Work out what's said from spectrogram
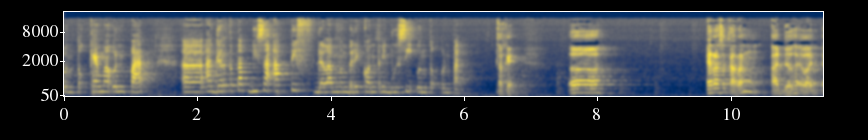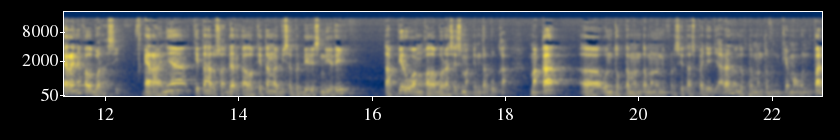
untuk Kema Unpad eh, agar tetap bisa aktif dalam memberi kontribusi untuk Unpad. Oke. Eh, era sekarang adalah eranya, eranya kolaborasi. Eranya kita harus sadar kalau kita nggak bisa berdiri sendiri, tapi ruang kolaborasi semakin terbuka. Maka eh, untuk teman-teman Universitas Pajajaran, untuk teman-teman Kema Unpad,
